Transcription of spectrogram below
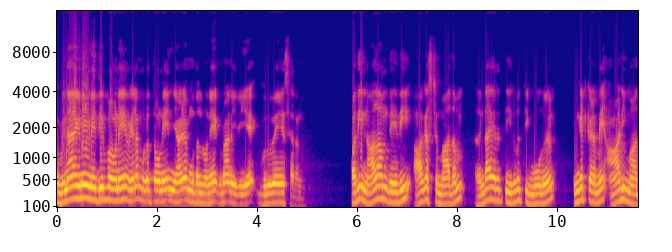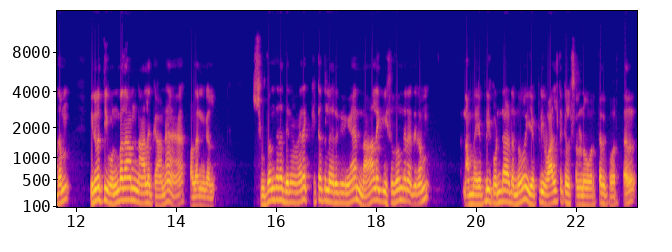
விநாயகனே வினை தீர்ப்பவனே வேலமுகத்தவனே ஞாழ முதல்வனே குணாநிதியே குருவே சரணம். பதினாலாம் தேதி ஆகஸ்ட் மாதம் ரெண்டாயிரத்தி இருபத்தி மூணு திங்கட்கிழமை ஆடி மாதம் இருபத்தி ஒன்பதாம் நாளுக்கான பலன்கள். சுதந்திர தினம் வேற கிட்டத்துல இருக்குங்க. நாளைக்கு சுதந்திர தினம். நம்ம எப்படி கொண்டாடணும் எப்படி வாழ்த்துக்கள் சொல்லணும் ஒருத்தருக்கு ஒருத்தர்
